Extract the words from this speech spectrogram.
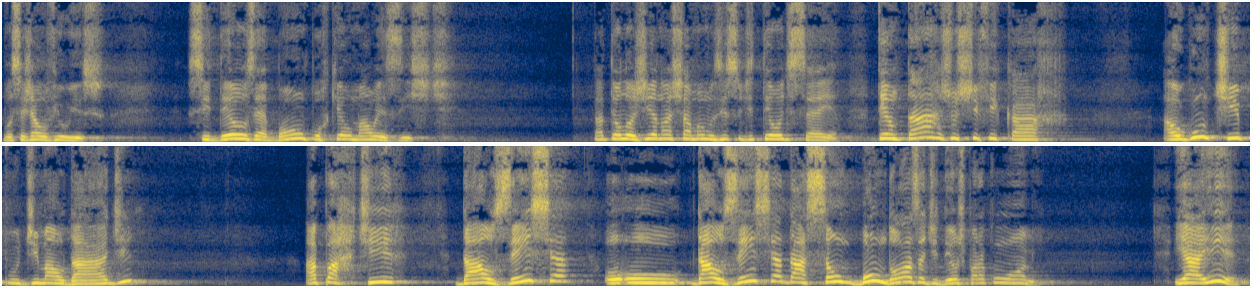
Você já ouviu isso? Se Deus é bom, por que o mal existe? Na teologia, nós chamamos isso de teodiceia. Tentar justificar algum tipo de maldade a partir da ausência ou, ou, da ausência da ação bondosa de Deus para com o homem. E aí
